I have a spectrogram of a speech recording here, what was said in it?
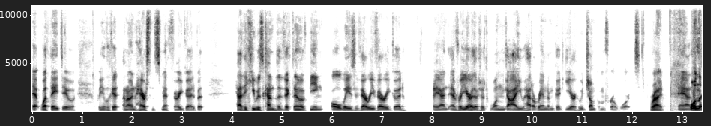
at what they do but you look at i don't know and harrison smith very good but i think he was kind of the victim of being always very very good and every year there's just one guy who had a random good year who would jump him for awards Right. and Well, n-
